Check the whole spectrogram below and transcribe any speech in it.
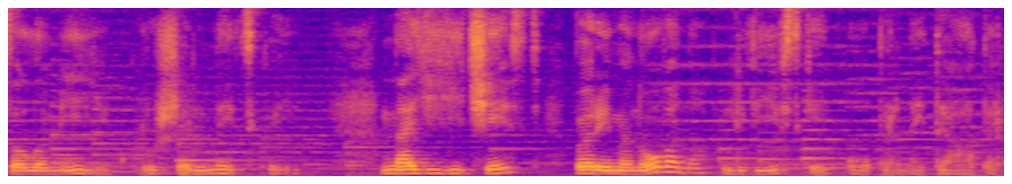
Соломії Крушельницької. На її честь перейменовано Львівський оперний театр.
